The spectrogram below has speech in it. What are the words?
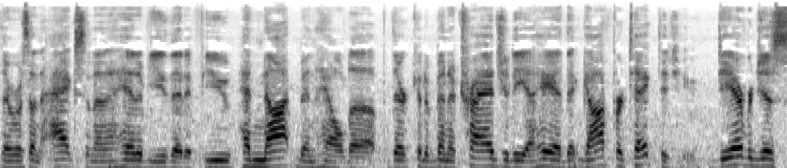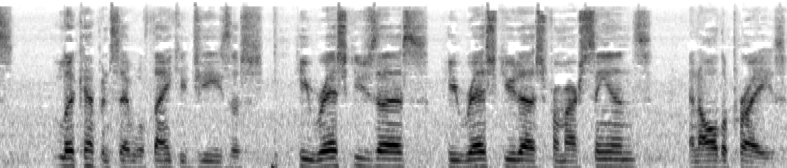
there was an accident ahead of you that if you had not been held up, there could have been a tragedy ahead that God protected you. Do you ever just look up and say, Well, thank you, Jesus? He rescues us, He rescued us from our sins, and all the praise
